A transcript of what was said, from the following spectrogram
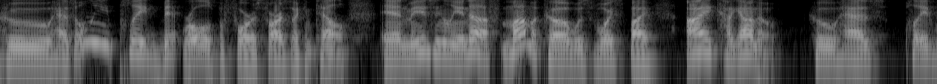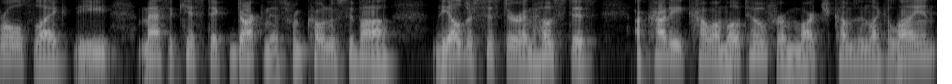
who has only played bit roles before, as far as I can tell. And amusingly enough, Mamako was voiced by Ai Kayano, who has played roles like the masochistic darkness from Konosuba, the elder sister and hostess Akari Kawamoto from March Comes in Like a Lion,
